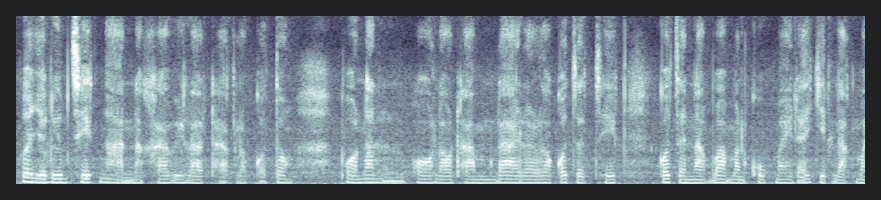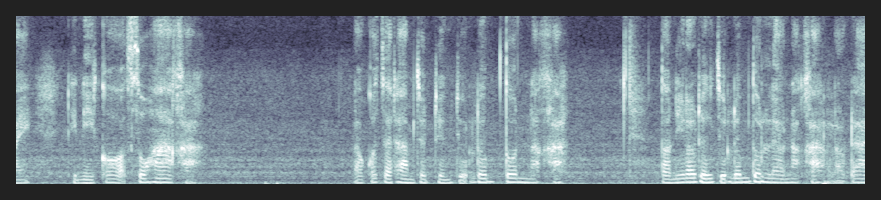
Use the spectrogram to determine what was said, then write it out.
เพื่อนๆอย่าลืมเช็คงานนะคะ เวลาถักเราก็ต้องพอนั่นพอเราทำได้แล้วเราก็จะเช็ค ก็จะนับว่ามันครบไหมได้เจ็ดหลักไหมทีนี้ก็โซ่ห้าค่ะ เราก็จะทำจนถึงจุดเริ่มต้นนะคะ ตอนนี้เราถึงจุดเริ่มต้นแล้วนะคะ เราได้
